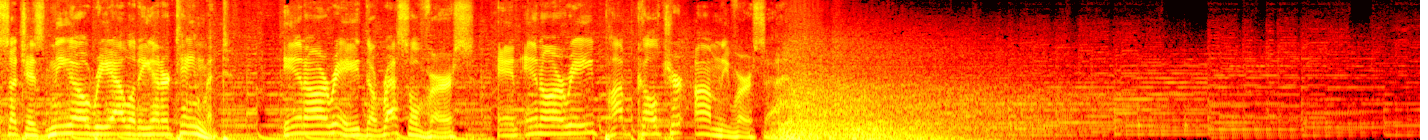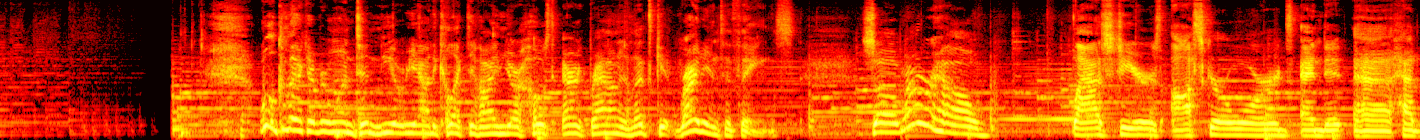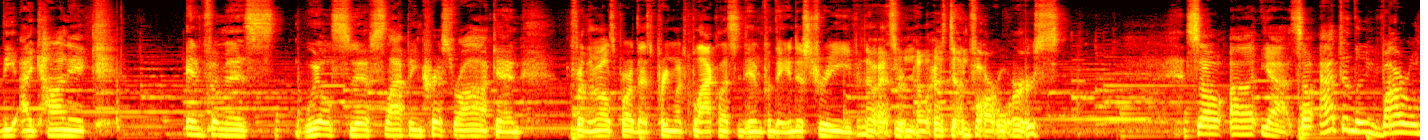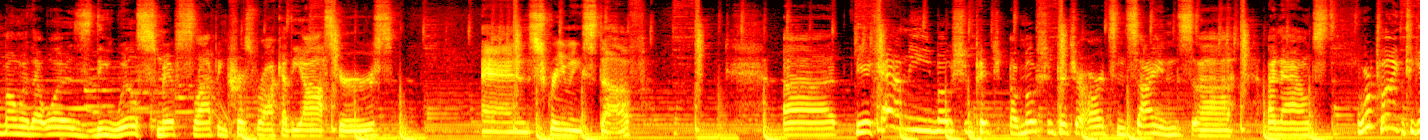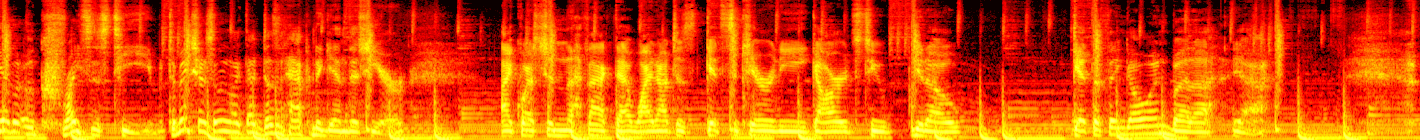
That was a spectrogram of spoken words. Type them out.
such as Neo Reality Entertainment, NRE The Wrestleverse, and NRE Pop Culture Omniversa. Welcome back, everyone, to Neo Reality Collective. I'm your host, Eric Brown, and let's get right into things. So, remember how last year's Oscar Awards ended, uh, had the iconic infamous Will Smith slapping Chris Rock, and for the most part, that's pretty much blacklisted him for the industry, even though Ezra Miller has done far worse. So, uh, yeah, so after the viral moment that was the Will Smith slapping Chris Rock at the Oscars and screaming stuff, uh, the Academy Motion Picture, uh, Motion Picture Arts and Science uh, announced we're putting together a crisis team to make sure something like that doesn't happen again this year. I question the fact that why not just get security guards to, you know, get the thing going, but uh, yeah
